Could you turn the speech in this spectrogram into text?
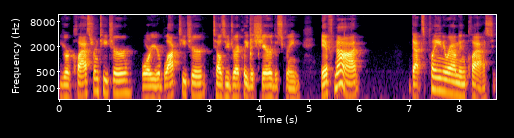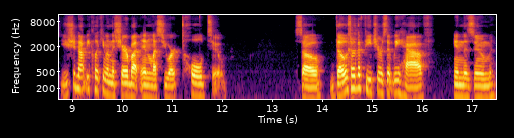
your classroom teacher or your block teacher tells you directly to share the screen. If not, that's playing around in class. You should not be clicking on the share button unless you are told to. So those are the features that we have in the Zoom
